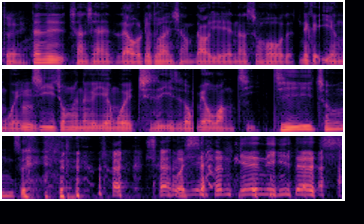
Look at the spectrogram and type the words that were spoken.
对，但是想起来聊，就突然想到爷爷那时候的那个烟味，记忆中的那个烟味。其实一直都没有忘记，记忆中最我想念你的笑，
